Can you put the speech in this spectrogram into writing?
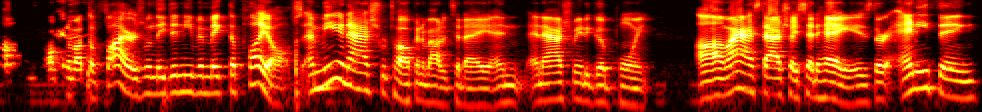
fuck are you talking about the Flyers when they didn't even make the playoffs? And me and Ash were talking about it today, and, and Ash made a good point. Um, I asked Ash, I said, hey, is there anything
